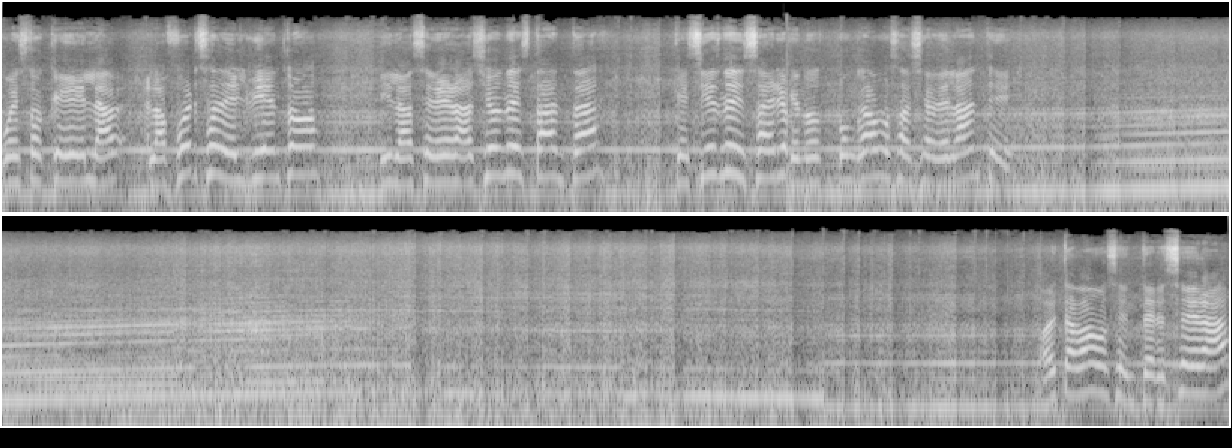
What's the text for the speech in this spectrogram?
puesto que la, fuerza del viento y la aceleración es tanta que sí es necesario que nos pongamos hacia adelante. Ahorita vamos en tercera.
